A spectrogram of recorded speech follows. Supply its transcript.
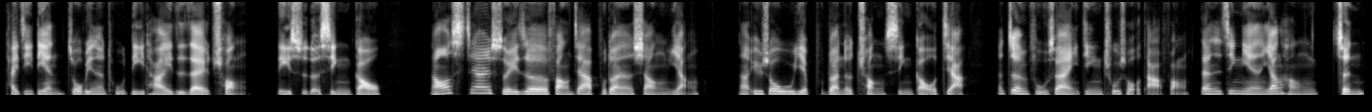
台积电周边的土地，它一直在创历史的新高，然后现在随着房价不断的上扬，那预售屋也不断的创新高价。那政府虽然已经出手大方，但是今年央行整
